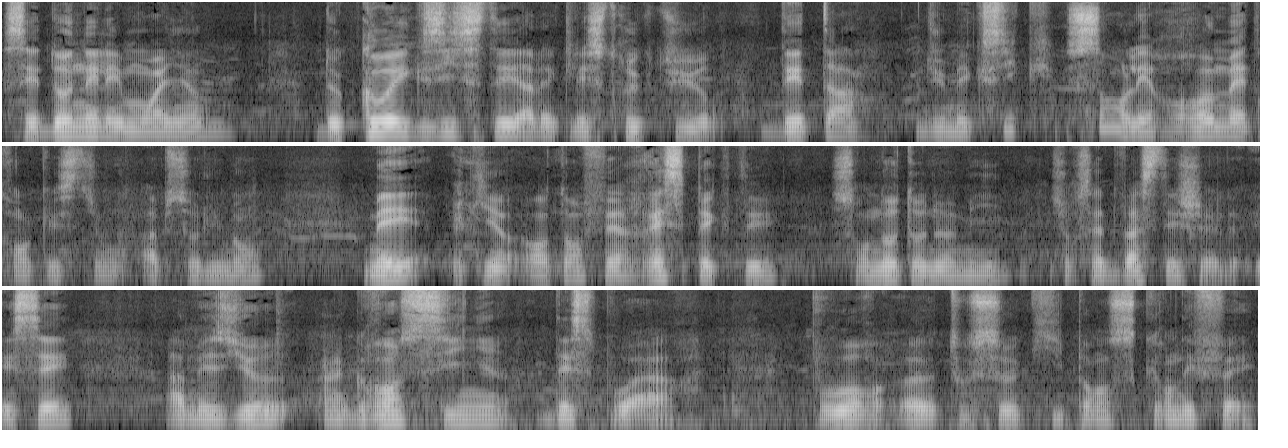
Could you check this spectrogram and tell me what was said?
s'est donné les moyens de coexister avec les structures d'État du Mexique sans les remettre en question absolument, mais qui entend faire respecter son autonomie sur cette vaste échelle. Et c'est, à mes yeux, un grand signe d'espoir pour euh, tous ceux qui pensent qu'en effet,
